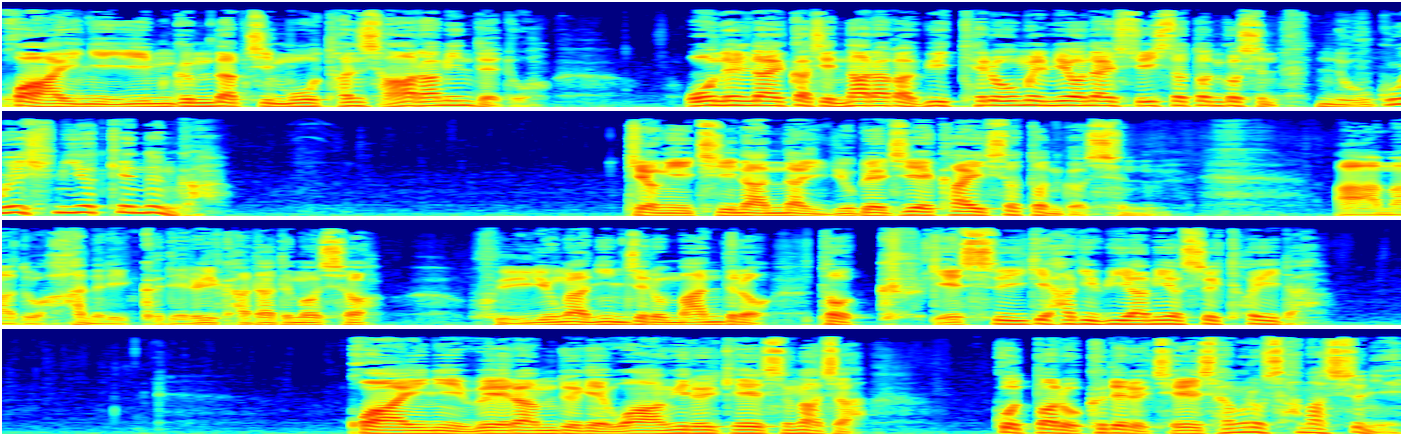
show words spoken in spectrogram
과인이 임금답지 못한 사람인데도 오늘날까지 나라가 위태로움을 면할 수 있었던 것은 누구의 힘이었겠는가? 경이 지난 날 유배지에 가 있었던 것은 아마도 하늘이 그대를 가다듬어서 훌륭한 인재로 만들어 더 크게 쓰이게 하기 위함이었을 터이다. 과인이 외람되게 왕위를 계승하자 곧바로 그대를 재상으로 삼았으니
